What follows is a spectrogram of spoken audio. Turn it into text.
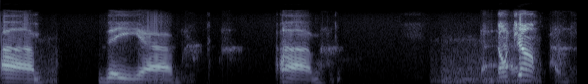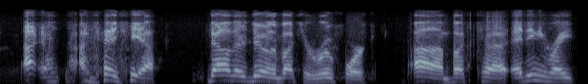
Um, the uh, um, don't jump. I, I, I, yeah, now they're doing a bunch of roof work. Um, but uh, at any rate,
